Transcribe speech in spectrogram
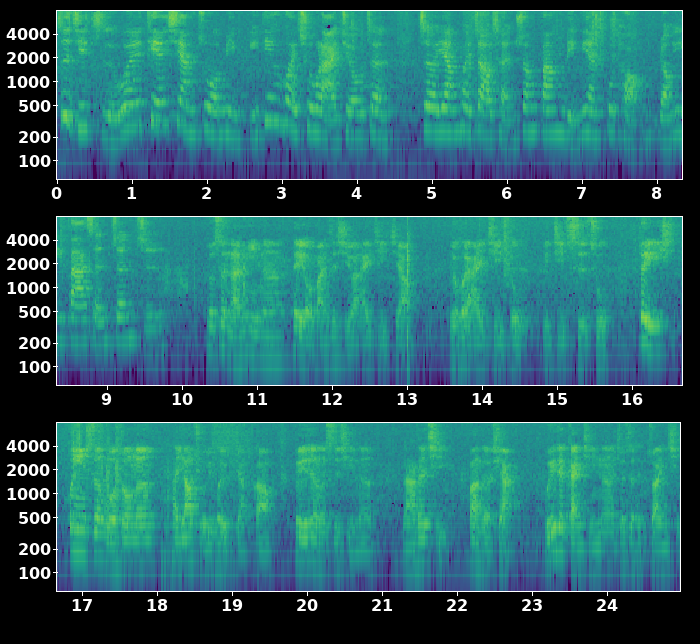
自己紫微天相坐命，一定会出来纠正，这样会造成双方理念不同，容易发生争执。若是男命呢，配偶凡是喜欢爱计较，又会爱嫉妒，以及吃醋。对于婚姻生活中呢，他要求又会比较高，对任何事情呢，拿得起。放得下，唯一的感情呢，就是很专情，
